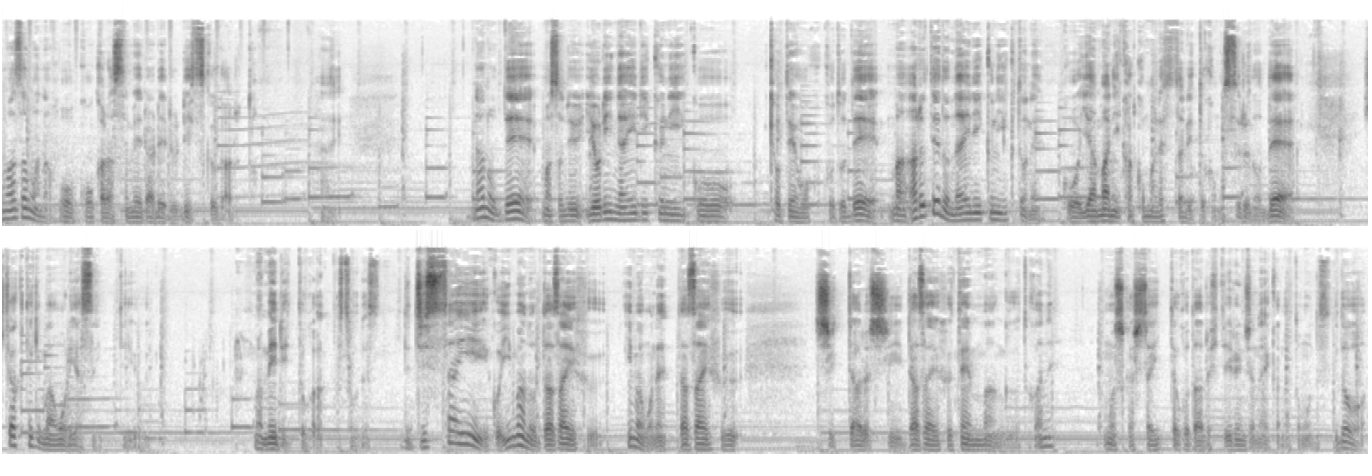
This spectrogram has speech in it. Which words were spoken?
まざまな方向から攻められるリスクがあると。はい、なので、まあ、それより内陸にこう拠点を置くことで、まあ、ある程度内陸に行くとねこう山に囲まれてたりとかもするので比較的守りやすいっていう、まあ、メリットがあったそうです。で実際こう今の太宰府今もね太宰府市ってあるし太宰府天満宮とかねもしかしたら行ったことある人いるんじゃないかなと思うんですけど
